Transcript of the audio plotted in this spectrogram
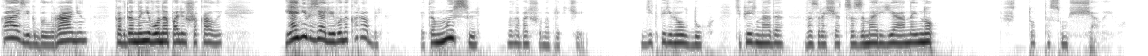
Казик был ранен, когда на него напали шакалы, и они взяли его на корабль. Эта мысль была большим облегчением. Дик перевел дух. Теперь надо возвращаться за Марьяной, но что-то смущало его.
